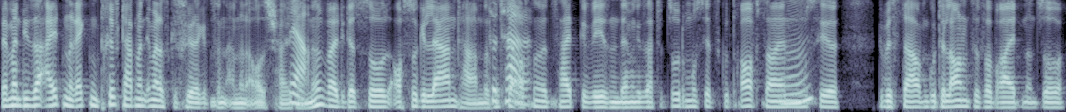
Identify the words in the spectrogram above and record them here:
wenn man diese alten Recken trifft, hat man immer das Gefühl, da gibt es so einen An- und Ausschalter, Ja. ne? weil die das so auch so gelernt haben. Das ist ja Total. auch so eine Zeit gewesen, in der man gesagt hat, so, du musst jetzt gut drauf sein, Mhm. du, musst hier, du bist da, um gute Laune zu verbreiten und so.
